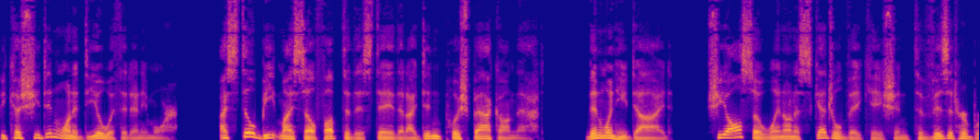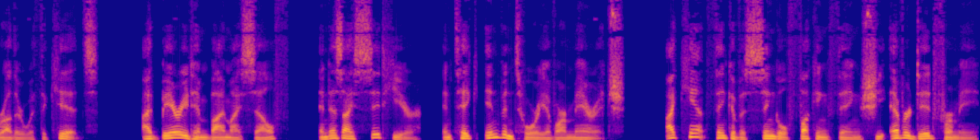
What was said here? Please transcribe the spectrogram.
because she didn't want to deal with it anymore. I still beat myself up to this day that I didn't push back on that. Then when he died, she also went on a scheduled vacation to visit her brother with the kids. I buried him by myself, and as I sit here and take inventory of our marriage, I can't think of a single fucking thing she ever did for me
